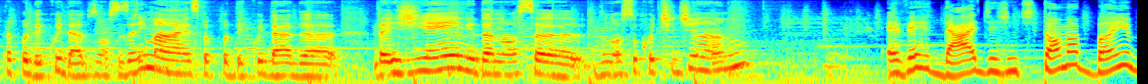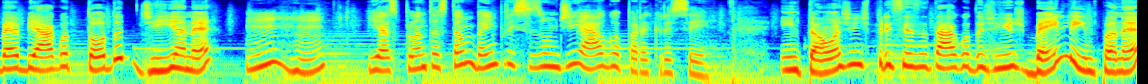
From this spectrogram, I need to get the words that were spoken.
para poder cuidar dos nossos animais, para poder cuidar da, da higiene da nossa, do nosso cotidiano. É verdade, a gente toma banho e bebe água todo dia, né? Uhum. E as plantas também precisam de água para crescer. Então a gente precisa da água dos rios bem limpa, né?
